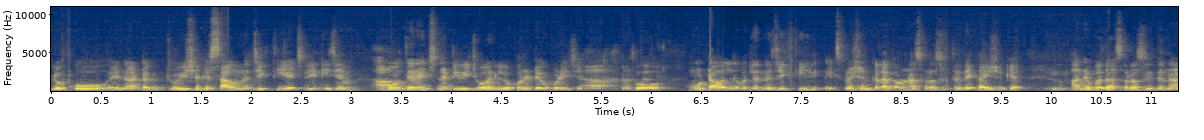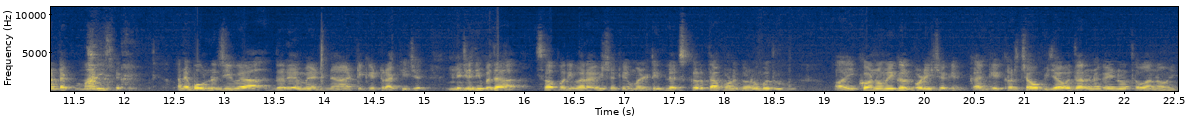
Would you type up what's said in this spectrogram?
લોકો એ નાટક જોઈ શકે સાવ નજીકથી એચડી ની જેમ. બોતેર ઇંચના ટીવી જોવાની લોકોને ટેવ પડી છે. તો મોટા હોલને બદલે નજીકથી એક્સપ્રેશન કલાકારોના સરસ રીતે દેખાઈ શકે અને બધા સરસ રીતે નાટક માણી શકે. અને બહુ નજીવા દરે અમે ટિકિટ રાખી છે કે જેથી બધા સપરિવાર આવી શકે. મલ્ટીપ્લેક્સ કરતા પણ ઘણું બધું ઇકોનોમિકલ પડી શકે. કારણ કે ખર્ચાઓ બીજા વધારાના કંઈ ન થવાના હોય.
